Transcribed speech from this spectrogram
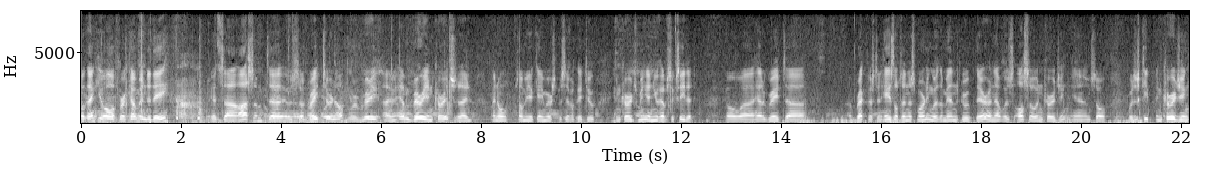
Well, thank you all for coming today. It's uh, awesome. To, it was a great turnout. We're very, I am very encouraged, and I, I know some of you came here specifically to encourage me, and you have succeeded. So uh, I had a great uh, breakfast in Hazelton this morning with a men's group there, and that was also encouraging. And so we'll just keep encouraging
